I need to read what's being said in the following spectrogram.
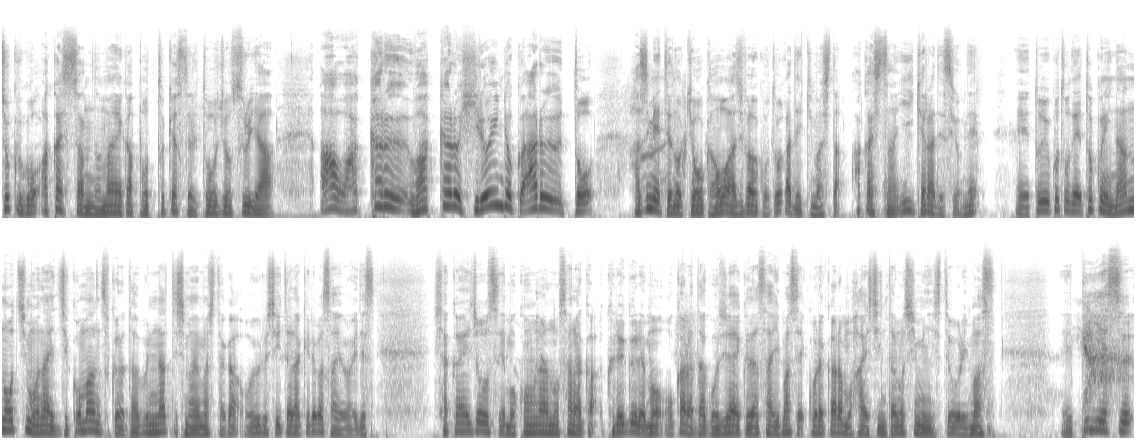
直後、明石さんの名前がポッドキャストで登場するや、あ、わかる、わかる、ヒロイン力ある、と、初めての共感を味わうことができました。明石さん、いいキャラですよね。えーということで、特に何のオチもない自己満足なダブになってしまいましたが、お許しいただければ幸いです。社会情勢も混乱の最中、くれぐれもお体ご自愛くださいませ。これからも配信楽しみにしております。えー PS、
